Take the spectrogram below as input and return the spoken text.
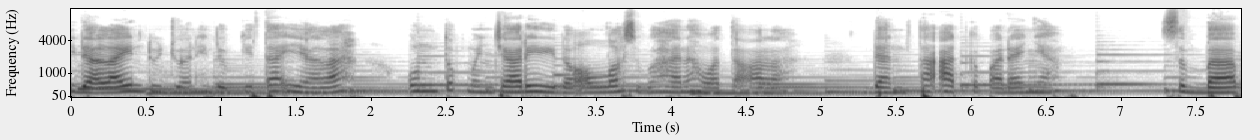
tidak lain tujuan hidup kita ialah untuk mencari ridho Allah Subhanahu wa taala dan taat kepadanya. Sebab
